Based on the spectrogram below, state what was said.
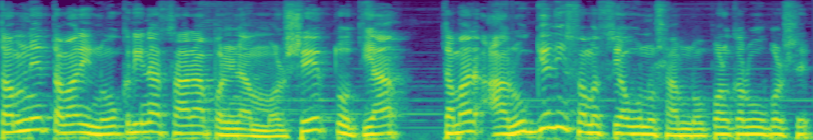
તમને તમારી નોકરીના સારા પરિણામ મળશે, તો ત્યાં તમારે આરોગ્યની સમસ્યાઓનો સામનો પણ કરવો પડશે.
